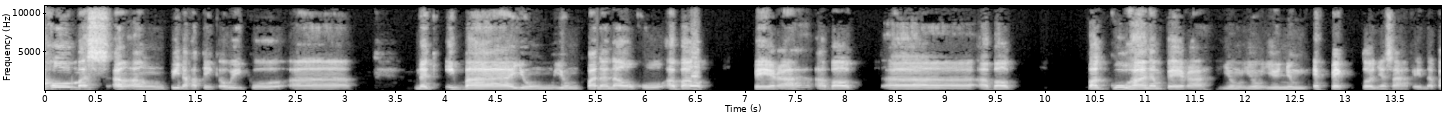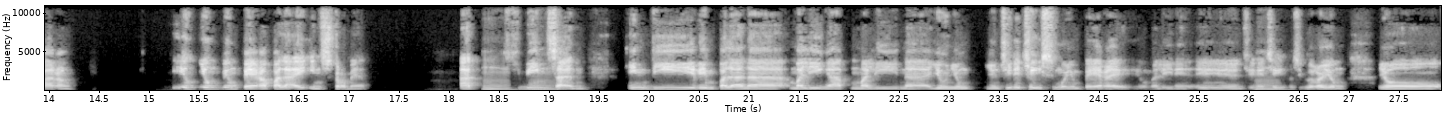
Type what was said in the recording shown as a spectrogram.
Ako mas ang ang pinaka takeaway ko ah nag-iba yung yung pananaw ko about pera, about ah, about pagkuha ng pera, yung yung yun yung epekto niya sa akin na parang yung yung yung pera pala ay instrument. At Mm, mm. Hindi rin pala na mali nga mali na yun yung yung chine-chase mo yung pera eh. Yung mali yun yung chine-chase mo. Siguro yung yung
